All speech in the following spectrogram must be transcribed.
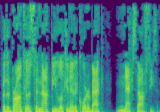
for the Broncos to not be looking at a quarterback next offseason?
